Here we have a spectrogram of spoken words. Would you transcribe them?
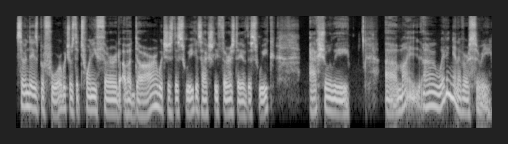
seven days before, which was the twenty third of Adar, which is this week. It's actually Thursday of this week. Actually, uh, my uh, wedding anniversary.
